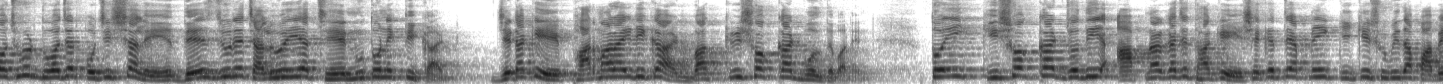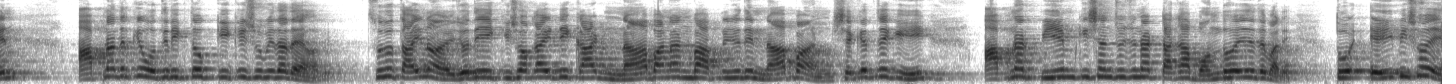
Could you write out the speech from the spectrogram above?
বছর দু হাজার পঁচিশ সালে দেশ জুড়ে চালু হয়ে যাচ্ছে নতুন একটি কার্ড, যেটাকে ফার্মার আইডি কার্ড বা কৃষক কার্ড বলতে পারেন। তো এই কৃষক কার্ড যদি আপনার কাছে থাকে, সেক্ষেত্রে আপনি কী কী সুবিধা পাবেন? আপনাদেরকে অতিরিক্ত কী কী সুবিধা দেওয়া হবে? শুধু তাই নয়, যদি এই কৃষক আইডি কার্ড না বানান বা আপনি যদি না পান, সেক্ষেত্রে কি আপনার পিএম কিষাণ যোজনার টাকা বন্ধ হয়ে যেতে পারে? তো এই বিষয়ে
